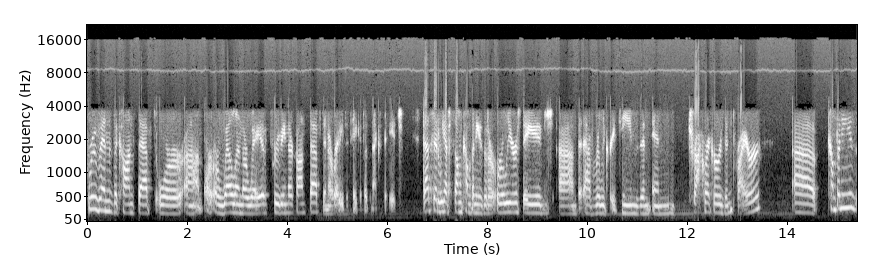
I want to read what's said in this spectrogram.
proven the concept or, um, or, or well in their way of proving their concept and are ready to take it to the next stage. That said, we have some companies that are earlier stage um, that have really great teams and, and track records in prior uh, companies,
